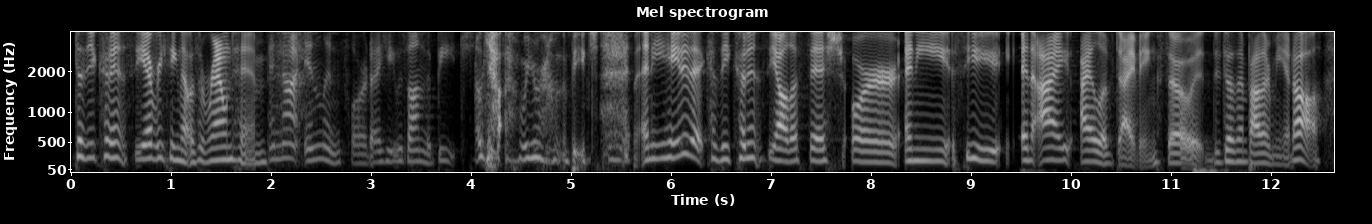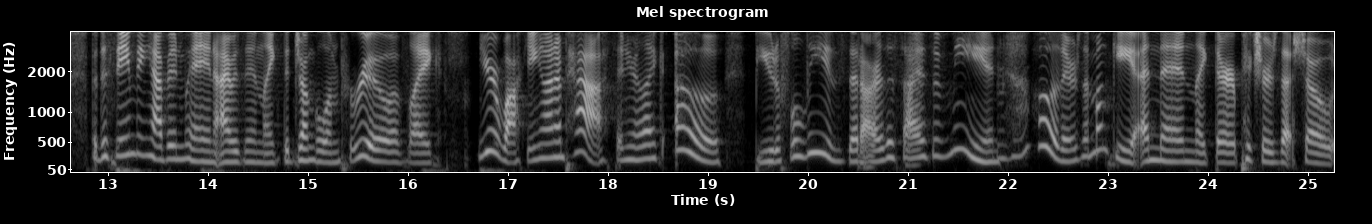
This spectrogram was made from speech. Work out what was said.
because you couldn't see everything that was around him. And not inland Florida. He was on the beach. Oh yeah, we were on the beach, and he hated it because he couldn't see all the fish or any sea. And I I love diving, so it, it doesn't bother me at all. But the same thing happened when I was in like the jungle in Peru. Of like you're walking on a path, and you're like, oh, beautiful leaves that are the size of me, and mm-hmm. oh, there's a monkey, and then like there are pictures that show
